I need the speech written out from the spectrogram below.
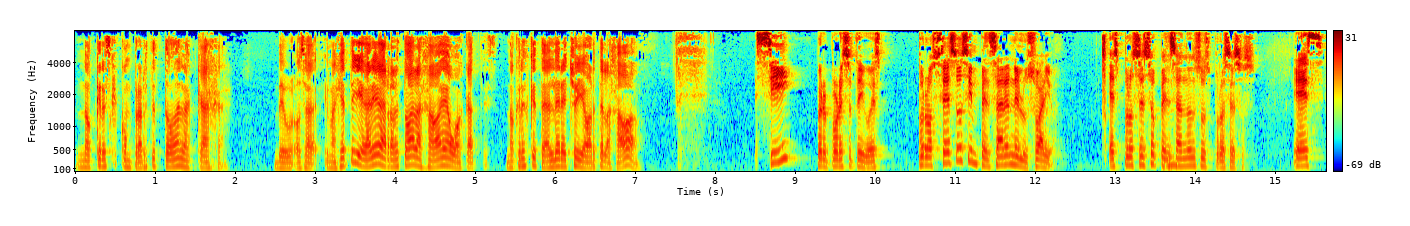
No, crees que comprarte toda la caja de, o sea, imagínate llegar y agarrar toda la java de aguacates. ¿No crees que te da el derecho de llevarte la java? Sí, pero por eso te digo, es proceso sin pensar en el usuario. Es proceso pensando en sus procesos. Es,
